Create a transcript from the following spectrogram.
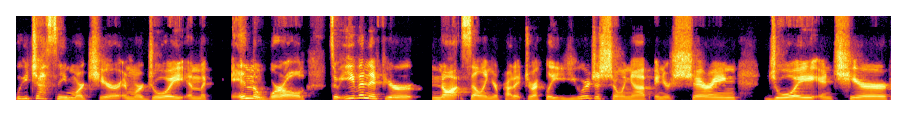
we just need more cheer and more joy in the in the world. So even if you're not selling your product directly, you are just showing up and you're sharing joy and cheer.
